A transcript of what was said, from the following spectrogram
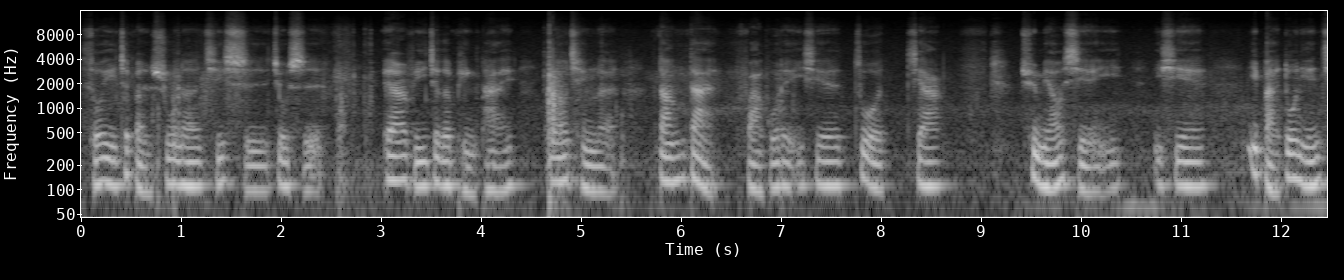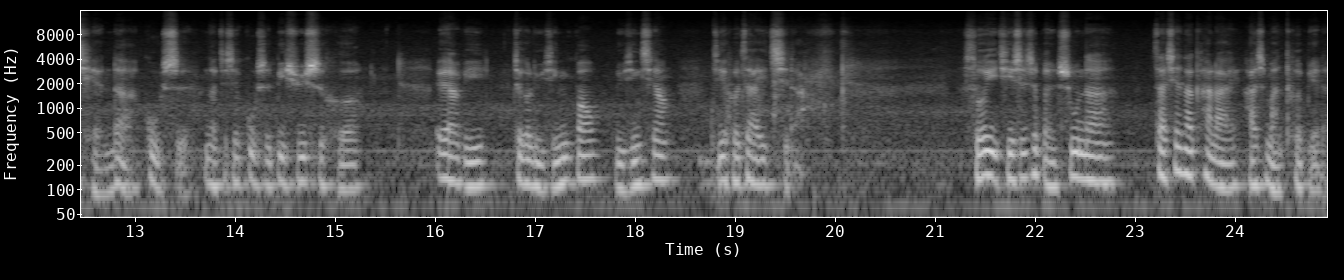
所以这本书呢，其实就是 LV 这个品牌邀请了当代法国的一些作家，去描写一一些一百多年前的故事。那这些故事必须是和 ALV 这个旅行包、旅行箱结合在一起的。所以其实这本书呢。在现在看来还是蛮特别的，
